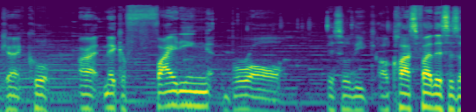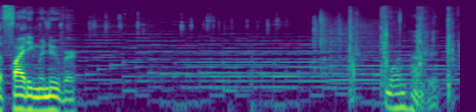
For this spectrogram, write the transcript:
Okay, cool. All right, make a fighting brawl. This will be. I'll classify this as a fighting maneuver. 100.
